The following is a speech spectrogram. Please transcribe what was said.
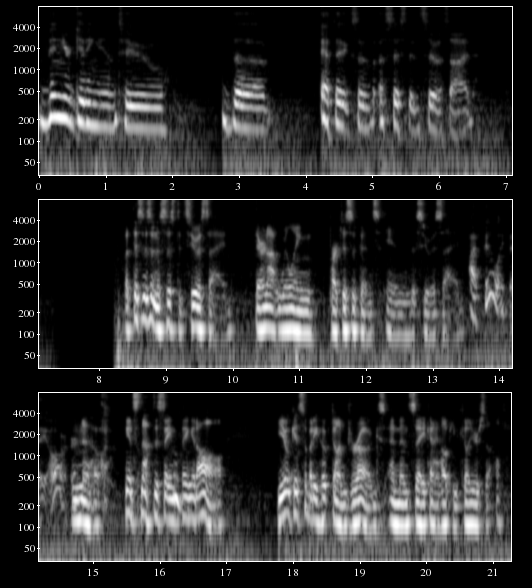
then you're getting into the ethics of assisted suicide. But this isn't assisted suicide. They're not willing participants in the suicide. I feel like they are. No, it's not the same thing at all. You don't get somebody hooked on drugs and then say, "Can I help you kill yourself?"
